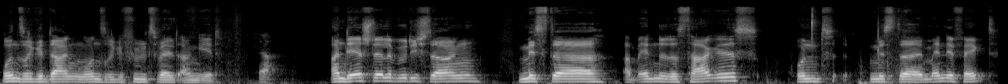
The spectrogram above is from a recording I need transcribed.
unsere Gedanken, unsere Gefühlswelt angeht. ja. An der Stelle würde ich sagen, Mr. am Ende des Tages und Mr. im Endeffekt.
